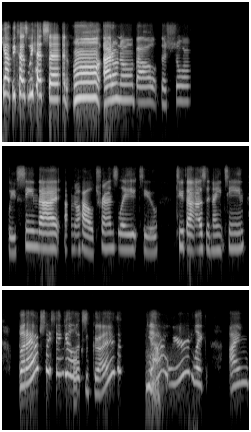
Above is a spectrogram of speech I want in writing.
Yeah, because we had said, oh, I don't know about the short. We've seen that. I don't know how it'll translate to 2019, but I actually think it looks good. Yeah. Isn't that weird? Like I'm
